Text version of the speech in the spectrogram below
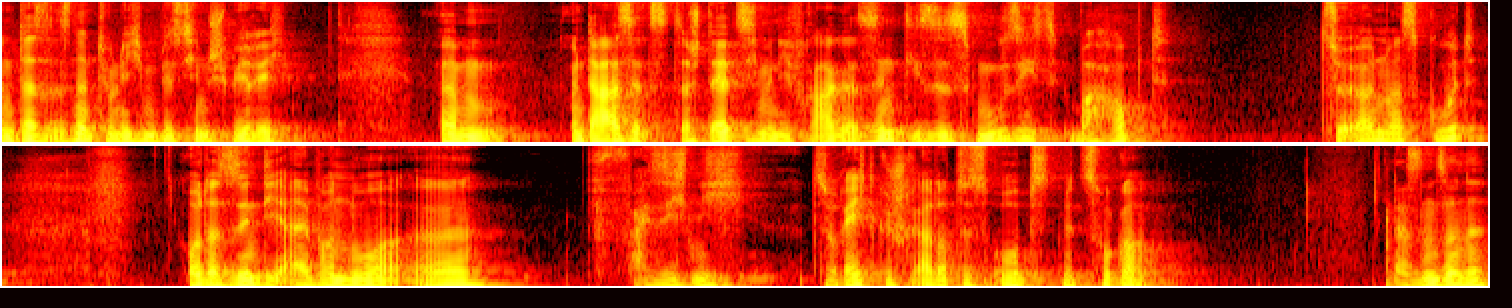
Und das ist natürlich ein bisschen schwierig. Ähm, und da ist jetzt, da stellt sich mir die Frage, sind diese Smoothies überhaupt zu irgendwas gut? Oder sind die einfach nur, äh, weiß ich nicht, zurechtgeschreddertes Obst mit Zucker? Das sind so eine,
